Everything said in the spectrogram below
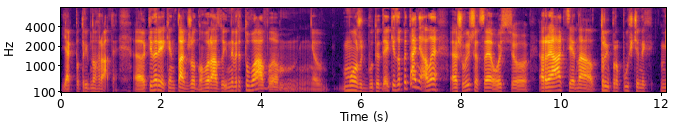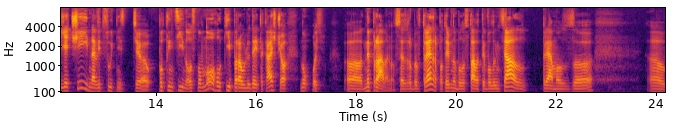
як потрібно грати. Е, Кінарейкін так жодного разу і не врятував. е, Можуть бути деякі запитання, але е, швидше це ось е, реакція на три пропущених м'ячі, на відсутність е, потенційно основного голкіпера у людей така, що ну ось е, неправильно все зробив тренер. Потрібно було ставити волинця. Прямо з е,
